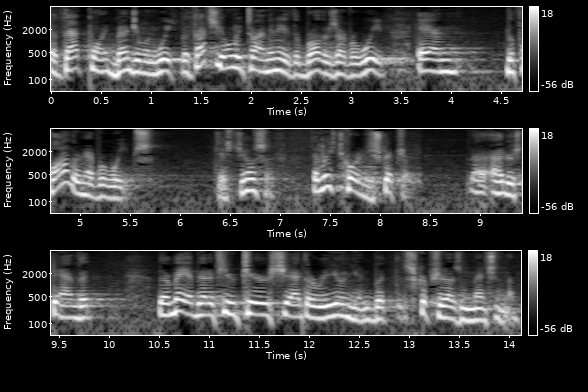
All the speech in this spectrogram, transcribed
at that point, Benjamin weeps. But that's the only time any of the brothers ever weep. And the father never weeps, just Joseph, at least according to Scripture. I understand that there may have been a few tears shed at the reunion, but Scripture doesn't mention them.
